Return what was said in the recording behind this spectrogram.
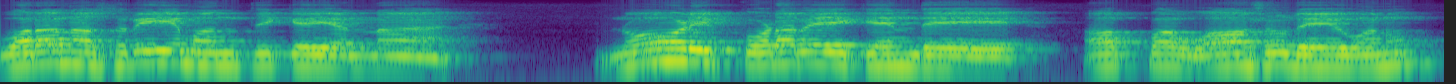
ವರನ ಶ್ರೀಮಂತಿಕೆಯನ್ನ ನೋಡಿ ಕೊಡಬೇಕೆಂದೇ ಅಪ್ಪ ವಾಸುದೇವನು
